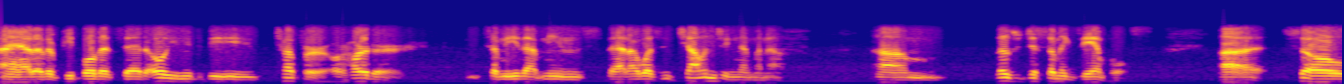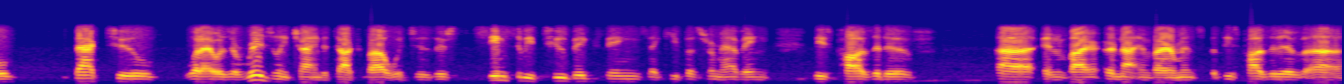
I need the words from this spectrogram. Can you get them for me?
i had other people that said oh you need to be tougher or harder. To me that means that i wasn't challenging them enough. Um, those are just some examples. Uh, so back to what I was originally trying to talk about, which is there seems to be two big things that keep us from having these positive uh, envir or not environments, but these positive uh,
